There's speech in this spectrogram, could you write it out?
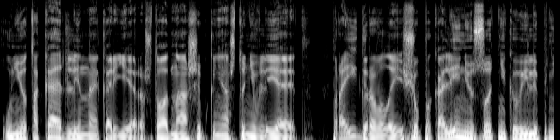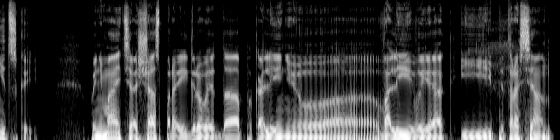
у нее такая длинная карьера, что одна ошибка ни на что не влияет. Проигрывала еще поколению Сотниковой и Лепницкой. Понимаете, а сейчас проигрывает, да, поколению э, Валиевой и Петросян.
